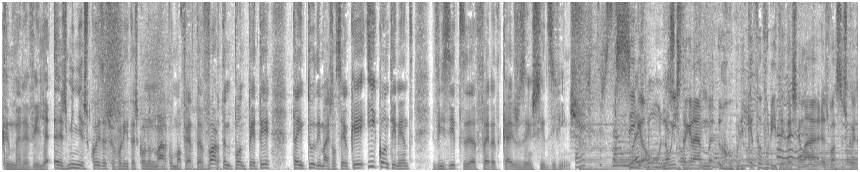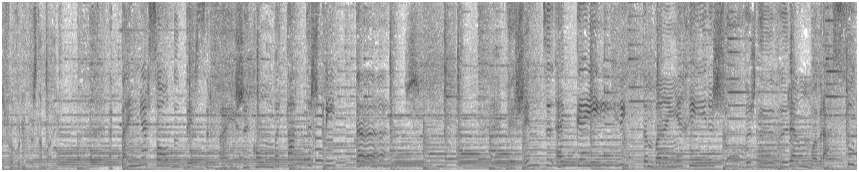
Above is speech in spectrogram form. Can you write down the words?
Que maravilha. As minhas coisas favoritas com o Nuno Marco, uma oferta Vorten.pt, tem tudo e mais não sei o quê. E Continente, visite a feira de queijos enchidos e vinhos. Sigam no Instagram rubrica favorita e deixem lá as vossas coisas favoritas também. Apanhar só, beber cerveja com batatas fritas. Ver gente a cair e também a rir as chuvas de verão. O abraço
